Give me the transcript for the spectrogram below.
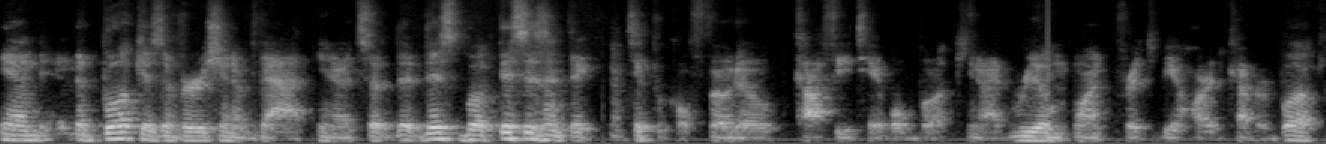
And the book is a version of that. You know, it's a this book. This isn't the typical photo coffee table book. You know, I really want for it to be a hardcover book.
